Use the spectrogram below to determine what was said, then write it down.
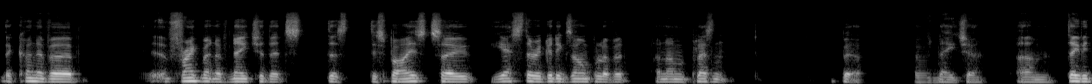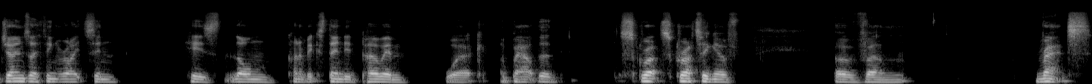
the kind of a, a, fragment of nature that's that's despised. So yes, they're a good example of a, an unpleasant bit of nature. Um, David Jones, I think, writes in his long kind of extended poem work about the scrut scrutting of of um, rats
